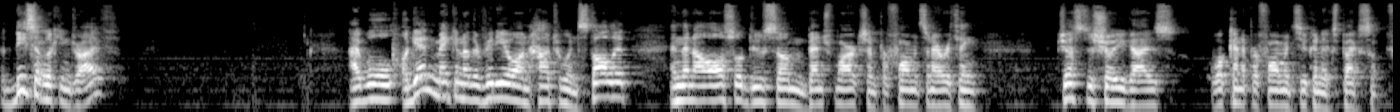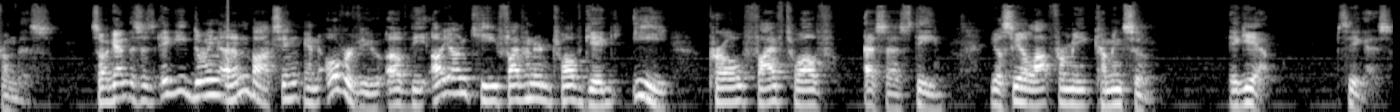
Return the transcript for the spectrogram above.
a decent looking drive. I will again make another video on how to install it and then I'll also do some benchmarks and performance and everything just to show you guys what kind of performance you can expect from this. So again, this is Iggy doing an unboxing and overview of the Oyunkey 512 gig E Pro 512 SSD. You'll see a lot from me coming soon. Iggy out. See you guys.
